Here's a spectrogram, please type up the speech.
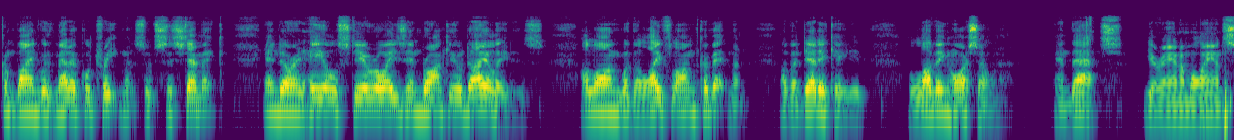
combined with medical treatments of systemic and or inhaled steroids and bronchodilators, along with the lifelong commitment of a dedicated, loving horse owner. And that's your animal answer.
